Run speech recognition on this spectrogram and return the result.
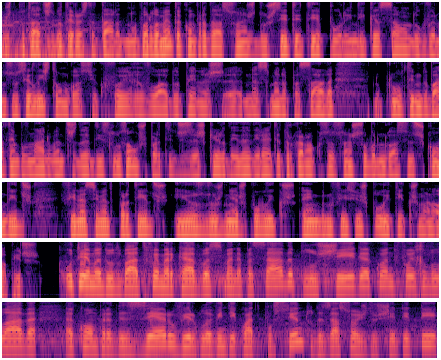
Os deputados debateram esta tarde no Parlamento a compra de ações dos CTT por indicação do Governo Socialista, um negócio que foi revelado apenas eh, na semana passada. No penúltimo debate em plenário antes da dissolução, os partidos da esquerda e da direita trocaram acusações sobre negócios escondidos, financiamento de partidos e uso dos dinheiros públicos em benefícios políticos. Manuel Pires. O tema do debate foi marcado a semana passada pelo Chega, quando foi revelada a compra de 0,24% das ações do CTT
